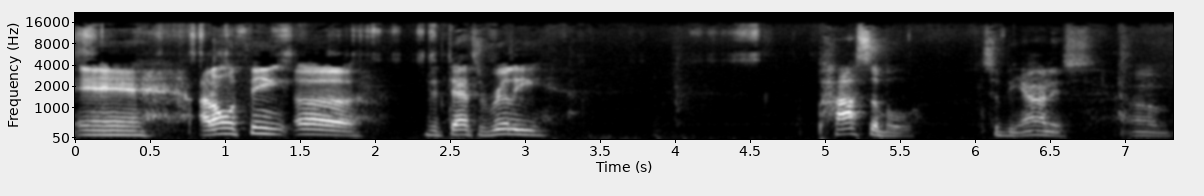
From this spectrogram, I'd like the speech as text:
And I don't think uh, that that's really possible, to be honest. Um,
